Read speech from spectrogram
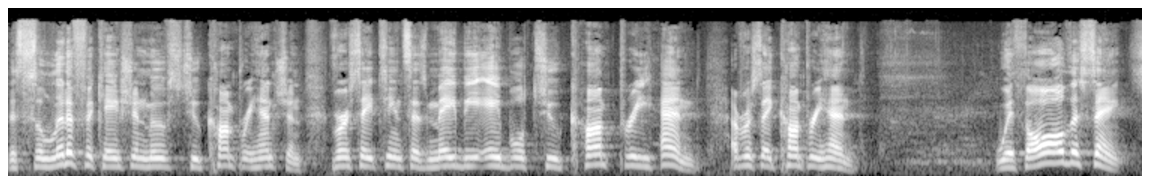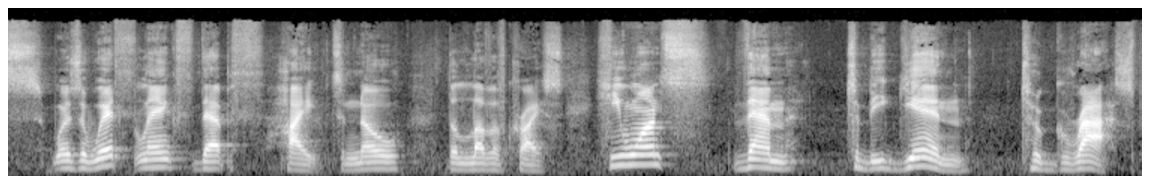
The solidification moves to comprehension. Verse 18 says, may be able to comprehend. Ever say comprehend? With all the saints was the width, length, depth, height, to know the love of Christ. He wants them to begin to grasp.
